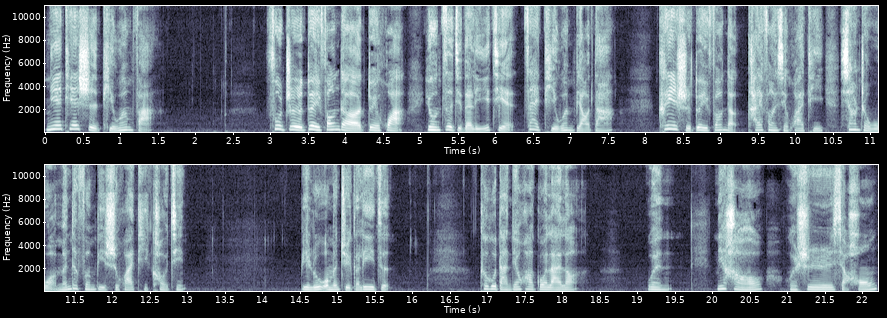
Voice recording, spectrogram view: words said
捏贴式提问法：复制对方的对话，用自己的理解再提问表达，可以使对方的开放性话题向着我们的封闭式话题靠近。比如，我们举个例子。客户打电话过来了，问：“你好，我是小红，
